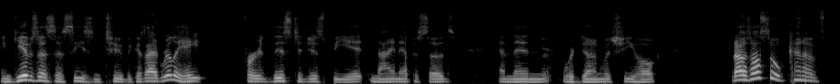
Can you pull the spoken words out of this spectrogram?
and gives us a season two because I'd really hate for this to just be it nine episodes and then we're done with She Hulk. But I was also kind of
